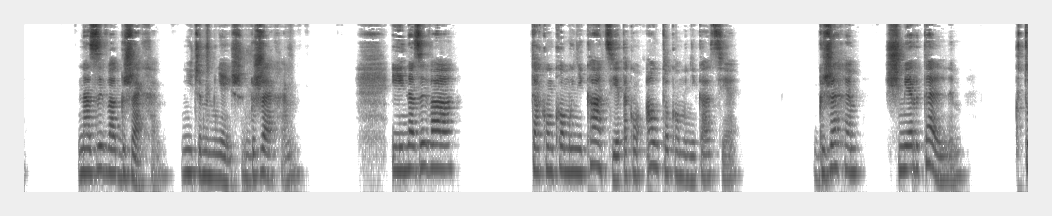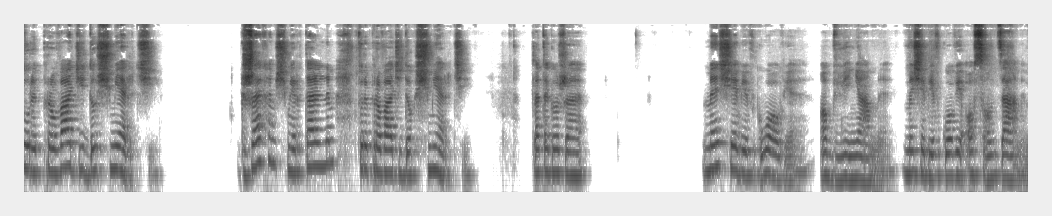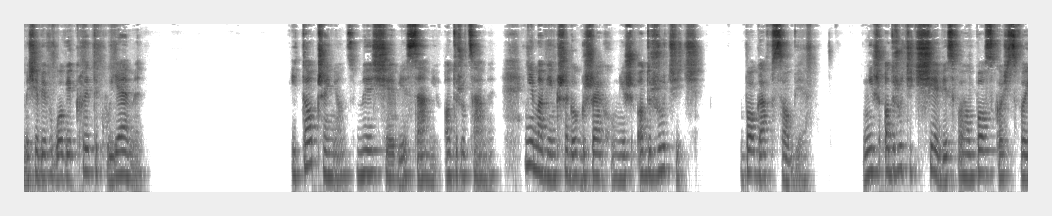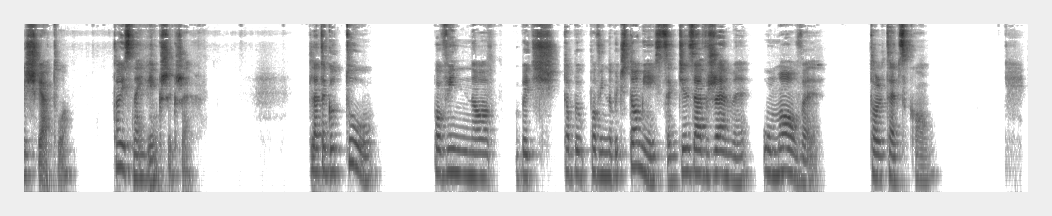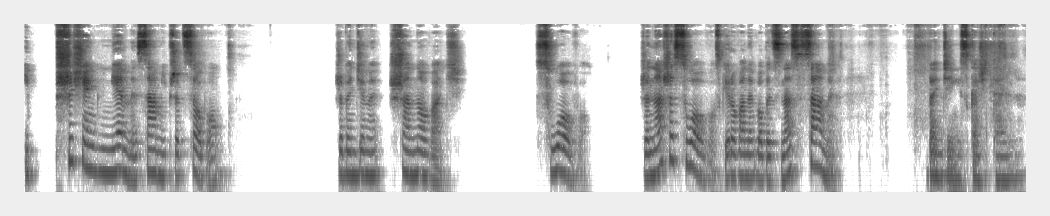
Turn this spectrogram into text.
nazywa grzechem, niczym mniejszym, grzechem. I nazywa taką komunikację, taką autokomunikację grzechem śmiertelnym, który prowadzi do śmierci. Grzechem śmiertelnym, który prowadzi do śmierci. Dlatego, że my siebie w głowie obwiniamy, my siebie w głowie osądzamy, my siebie w głowie krytykujemy. I to czyniąc, my siebie sami odrzucamy. Nie ma większego grzechu niż odrzucić Boga w sobie, niż odrzucić siebie, swoją boskość, swoje światło. To jest największy grzech. Dlatego tu powinno być, to by, powinno być to miejsce, gdzie zawrzemy umowę toltecką i przysięgniemy sami przed sobą, że będziemy szanować słowo, że nasze słowo skierowane wobec nas samych będzie nieskazitelne.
